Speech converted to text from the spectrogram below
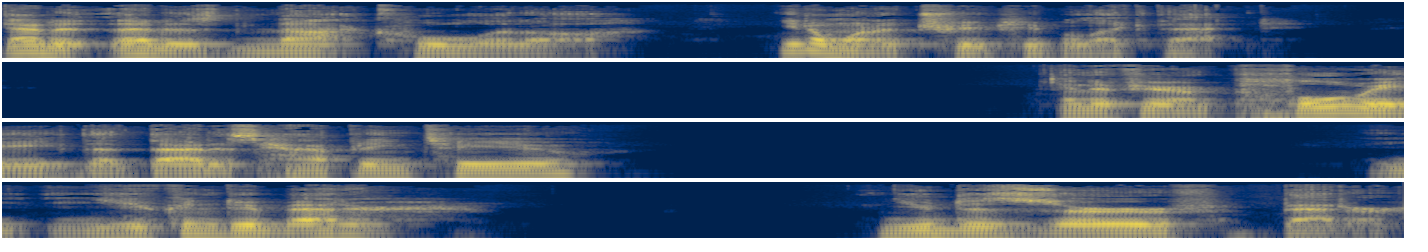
That is, that is not cool at all. You don't want to treat people like that. And if you're an employee that that is happening to you, you can do better. You deserve better.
